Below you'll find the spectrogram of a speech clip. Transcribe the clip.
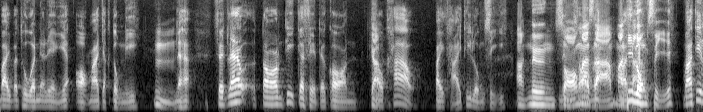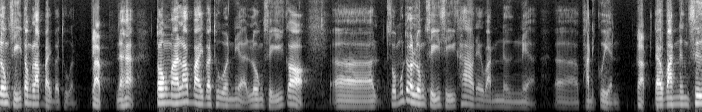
ใบประทวนอะไรอย่างเงี้ยออกมาจากตรงนี้อืมนะฮะเสร็จแล้วตอนที่เกษตรกรครับเอาข้าว ไปขายที่โรงสี อะหนึ่งสองหนึ่งสองมาสามมามาที่สาม ลงสีมาที่โรงสีต้องรับใบประทวนกลับ นะฮะตรงมารับใบประทวนเนี่ยโรงสีก็เอ่อสมมุติว่าโรงสีสีข้าวได้วันหนึ่งเนี่ยเอ่อพันเกวียนครับ แต่วันหนึ่งซื้อ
